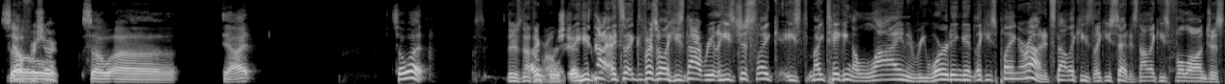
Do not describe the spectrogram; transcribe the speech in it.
So no, for sure. So uh, yeah. I, so what? There's nothing wrong with it. He's not. It's like first of all, he's not really. He's just like he's Mike taking a line and rewording it like he's playing around. It's not like he's like you said. It's not like he's full on just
